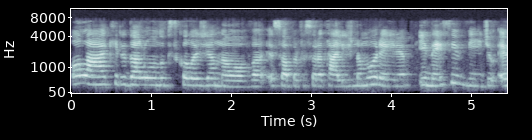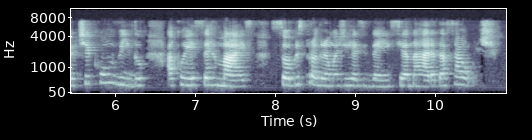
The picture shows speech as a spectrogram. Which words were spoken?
Olá, querido aluno do Psicologia Nova, eu sou a professora Thalysna Moreira e nesse vídeo eu te convido a conhecer mais sobre os programas de residência na área da saúde.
